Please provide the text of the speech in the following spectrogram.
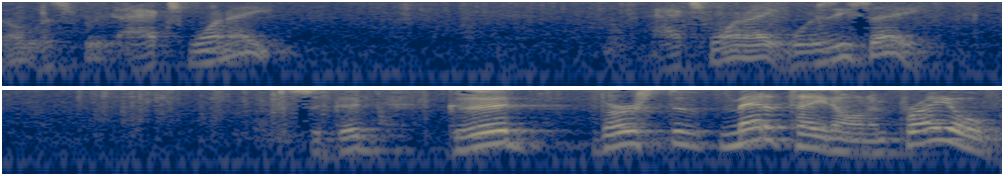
Well, let's read Acts 1 8. Acts 1 8. What does he say? It's a good, good verse to meditate on and pray over.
